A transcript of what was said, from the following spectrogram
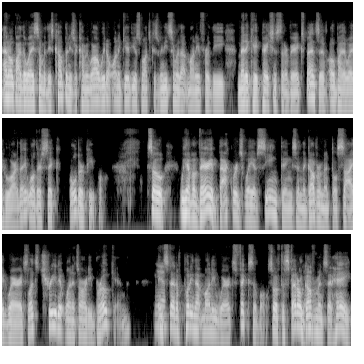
And oh by the way some of these companies are coming well we don't want to give you as much because we need some of that money for the medicaid patients that are very expensive. Oh by the way who are they? Well they're sick older people. So we have a very backwards way of seeing things in the governmental side where it's let's treat it when it's already broken yeah. instead of putting that money where it's fixable. So if the federal yeah. government said, hey,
